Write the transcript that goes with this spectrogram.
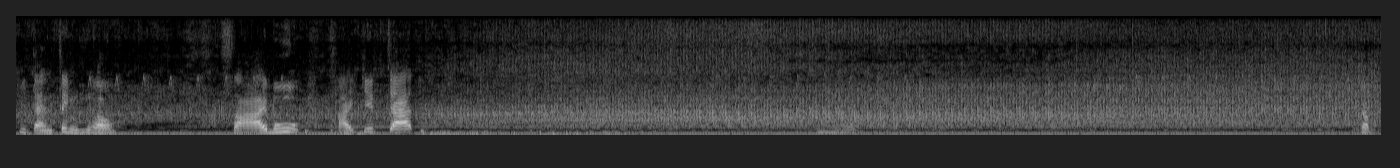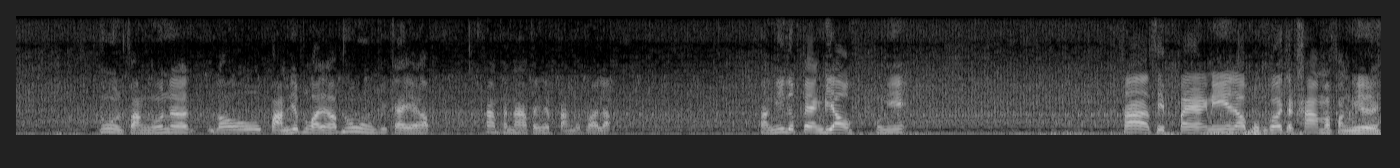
พี่แตนซิ่งของเราสายบูสายกิ๊ดจัดครับนู่นฝั่งนู้นนะเราปั่นเรียบร้อยแล้วครับ นู่นไกลๆอะครับ ข้ามพนาไปเนี่ยปั่นเรียบร้อยแล้ว ฝั่งนี้เหลือแปลงเดียวตรงนี้ ถ้าสิบแปลงนี้แล้วผมก็จะข้ามมาฝั่งนี้เลย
